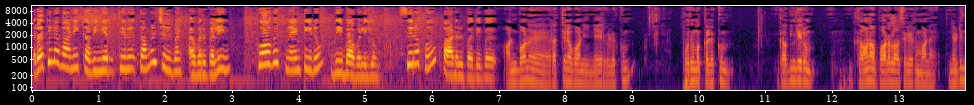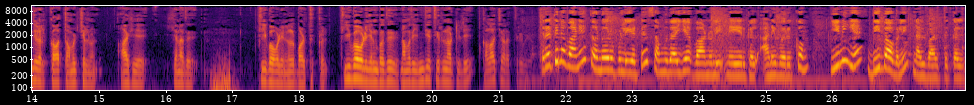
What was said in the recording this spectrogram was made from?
ரத்தினவாணி கவிஞர் திரு தமிழ்ச்செல்வன் அவர்களின் கோவிட் நைன்டீனும் தீபாவளியும். சிறப்பு பாடல் பதிவு. அன்பான ரத்தினவாணி நேயர்களுக்கும் பொதுமக்களுக்கும் கவிஞரும் கானா பாடலாசிரியருமான நெடுந்திழல் கா. தமிழ்ச்செல்வன் ஆகிய எனது தீபாவளி நல்வாழ்த்துக்கள். தீபாவளி என்பது நமது இந்திய திருநாட்டிலே கலாச்சார திருவிழா. ரத்தினவாணி தொண்ணூறு புள்ளி எட்டு சமுதாய வானொலி நேயர்கள் அனைவருக்கும் இனிய தீபாவளி நல்வாழ்த்துக்கள்.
